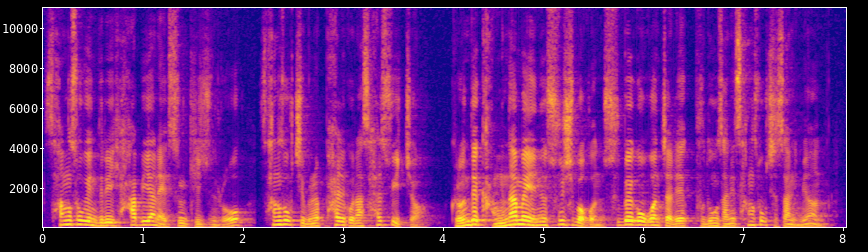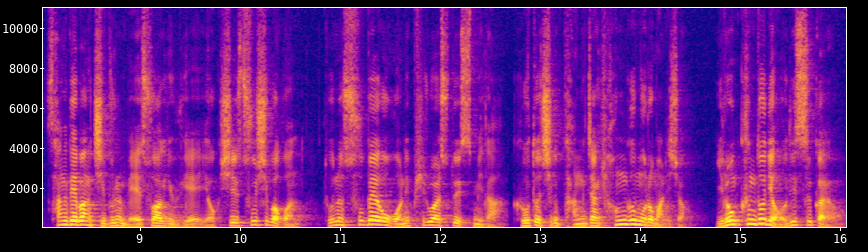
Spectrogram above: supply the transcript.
상속인들이 합의한 액수를 기준으로 상속 지분을 팔거나 살 수 있죠. 그런데 강남에 있는 수십억 원, 수백억 원짜리 부동산이 상속 재산이면 상대방 지분을 매수하기 위해 역시 수십억 원 또는 수백억 원이 필요할 수도 있습니다. 그것도 지금 당장 현금으로 말이죠. 이런 큰 돈이 어디 있을까요?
